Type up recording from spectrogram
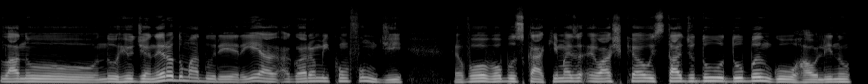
Lá no, no Rio de Janeiro ou do Madureira? E agora eu me confundi. Eu vou, vou buscar aqui, mas eu acho que é o estádio do, do Bangu, Raulino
